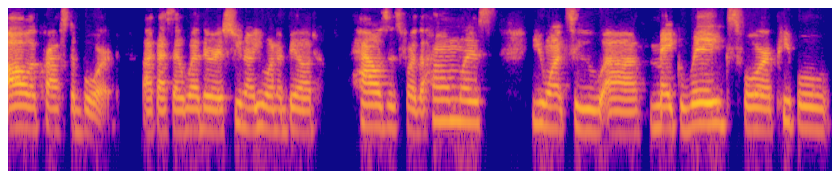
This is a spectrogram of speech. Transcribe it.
all across the board. Like I said, whether it's, you know, you want to build houses for the homeless, you want to uh, make wigs for people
